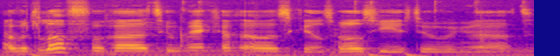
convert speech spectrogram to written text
I would love for her to max out our skills while she is doing that.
